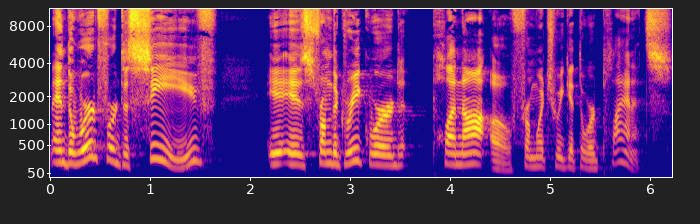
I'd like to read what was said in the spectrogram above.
And the word for deceive is from the Greek word planao, from which we get the word planets.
